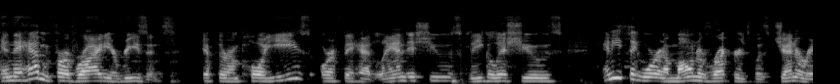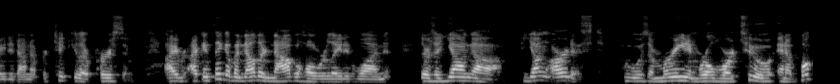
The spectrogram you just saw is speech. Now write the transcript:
And they have them for a variety of reasons. If they're employees or if they had land issues, legal issues, anything where an amount of records was generated on a particular person. I, I can think of another Navajo related one. There's a young, uh, young artist who was a Marine in World War II, and a book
